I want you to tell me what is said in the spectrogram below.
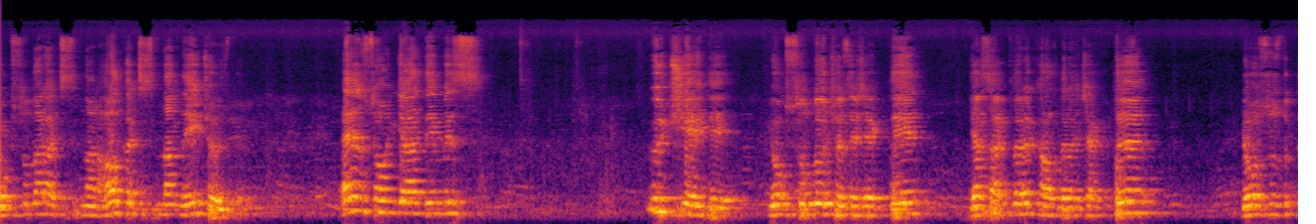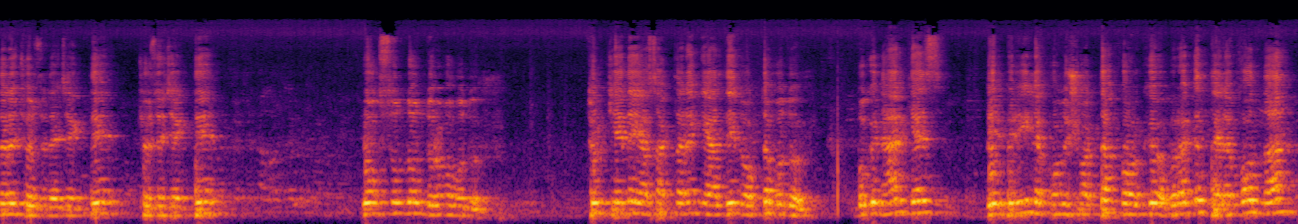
Yoksullar açısından, halk açısından neyi çözdü? En son geldiğimiz üç şeydi. Yoksulluğu çözecekti, yasakları kaldıracaktı, yolsuzlukları çözülecekti, çözecekti. Yoksulluğun durumu budur. Türkiye'de yasakların geldiği nokta budur. Bugün herkes birbiriyle konuşmaktan korkuyor. Bırakın telefonla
